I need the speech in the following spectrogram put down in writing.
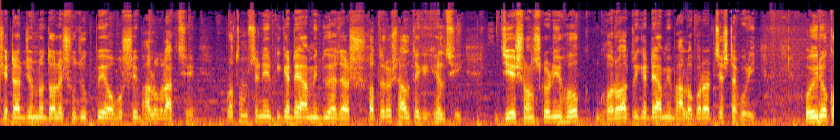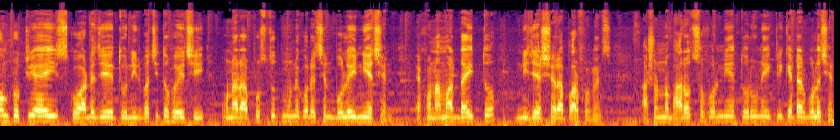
সেটার জন্য দলে সুযোগ পেয়ে অবশ্যই ভালো লাগছে। প্রথম শ্রেণির ক্রিকেটে আমি দু হাজার সতেরো সাল থেকে খেলছি। যে সংস্করণই হোক, ঘরোয়া ক্রিকেটে আমি ভালো করার চেষ্টা করি। ওই রকম প্রক্রিয়ায় স্কোয়াডে যেহেতু নির্বাচিত হয়েছি, ওনারা প্রস্তুত মনে করেছেন বলেই নিয়েছেন। এখন আমার দায়িত্ব নিজের সেরা পারফরমেন্স আসন্ন ভারত সফর নিয়ে তরুণ এই ক্রিকেটার বলেছেন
